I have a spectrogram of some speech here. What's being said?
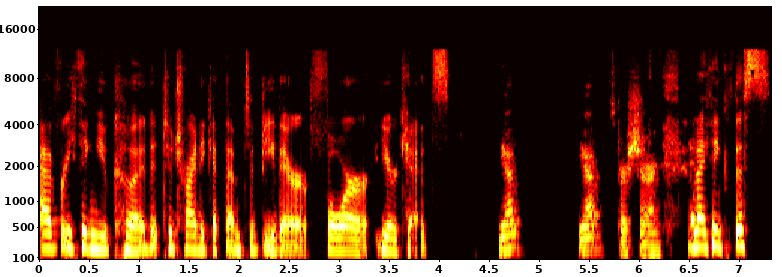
everything you could to try to get them to be there for your kids. Yep. Yep, for sure. And I think this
